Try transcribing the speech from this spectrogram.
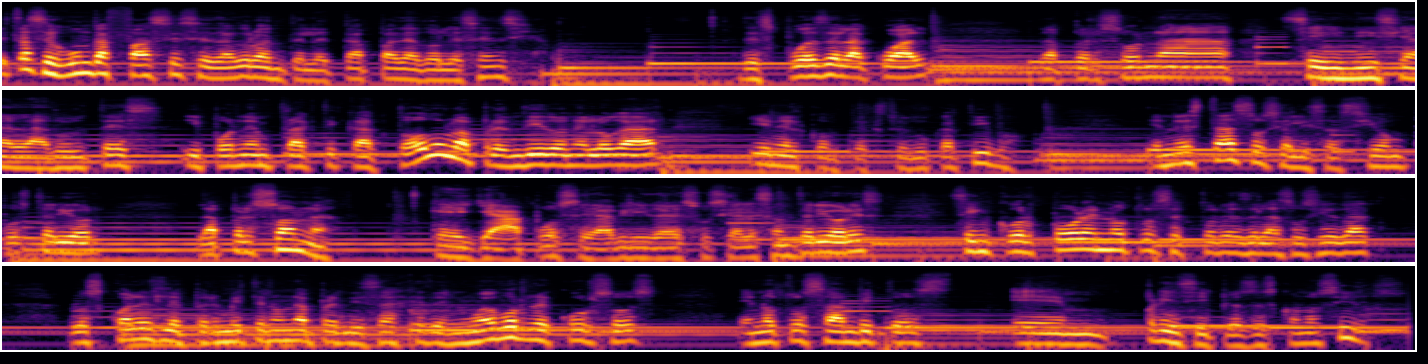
Esta segunda fase se da durante la etapa de adolescencia, después de la cual la persona se inicia a la adultez y pone en práctica todo lo aprendido en el hogar y en el contexto educativo. En esta socialización posterior, la persona que ya posee habilidades sociales anteriores se incorpora en otros sectores de la sociedad, los cuales le permiten un aprendizaje de nuevos recursos en otros ámbitos en principios desconocidos,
